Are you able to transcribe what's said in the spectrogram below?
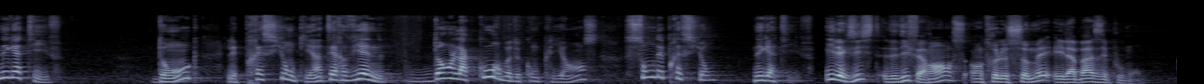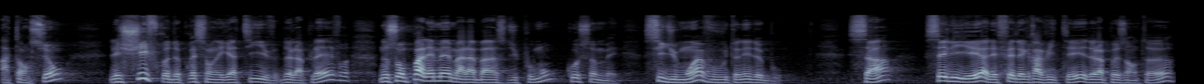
négative. Donc, les pressions qui interviennent dans la courbe de compliance sont des pressions négatives. Il existe des différences entre le sommet et la base des poumons. Attention, les chiffres de pression négative de la plèvre ne sont pas les mêmes à la base du poumon qu'au sommet, si du moins vous vous tenez debout. Ça, c'est lié à l'effet de la gravité et de la pesanteur,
